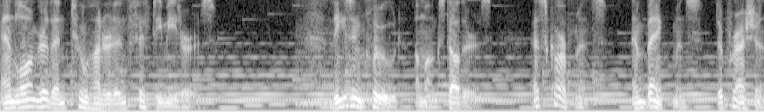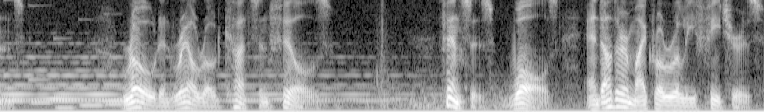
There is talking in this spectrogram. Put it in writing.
and longer than 250 meters. These include, amongst others, escarpments, embankments, depressions, road and railroad cuts and fills, fences, walls, and other micro-relief features.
